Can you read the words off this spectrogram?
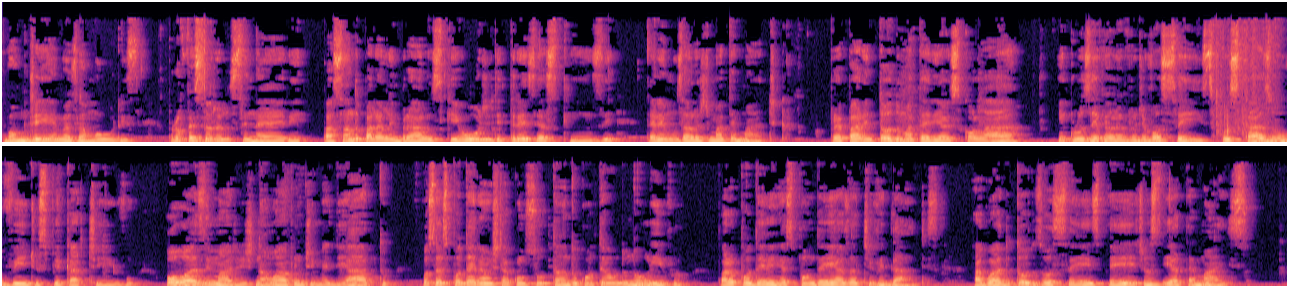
Bom dia, meus amores. Professora Lucinere, passando para lembrá-los que hoje, de 13 às 15, teremos aulas de matemática. Preparem todo o material escolar, inclusive o livro de vocês, pois caso o vídeo explicativo ou as imagens não abram de imediato, vocês poderão estar consultando o conteúdo no livro para poderem responder às atividades. Aguardo todos vocês, beijos e até mais.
